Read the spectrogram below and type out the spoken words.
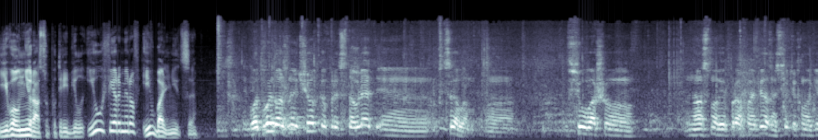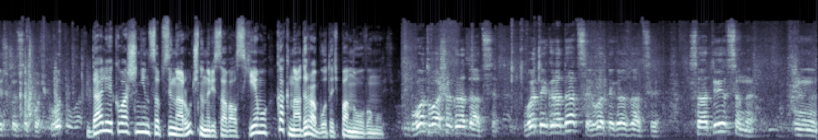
Его он не раз употребил и у фермеров, и в больнице. Вот вы должны четко представлять э, в целом э, всю вашу на основе прав и обязанностей всю технологическую цепочку. Вот вас... Далее Квашнин собственноручно нарисовал схему, как надо работать по-новому. Вот ваша градация. В этой градации, в этой градации, соответственно, э,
